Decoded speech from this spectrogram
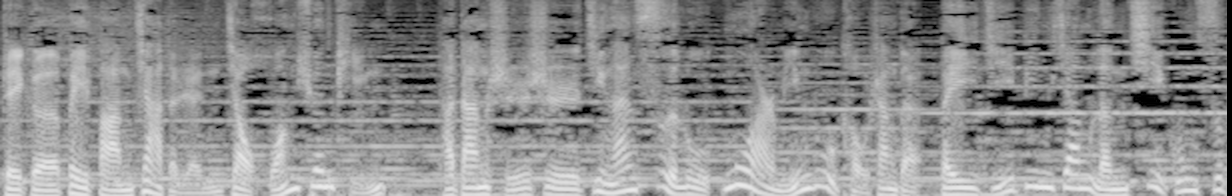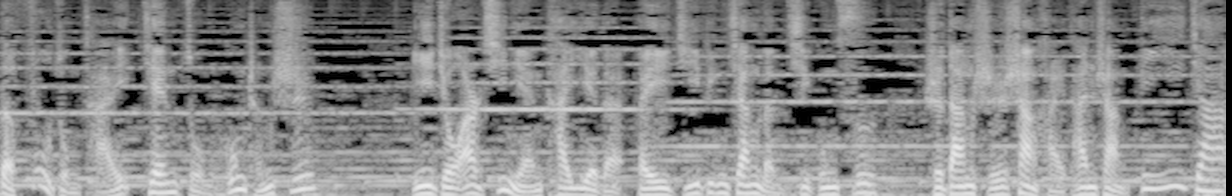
这个被绑架的人叫黄宣平，他当时是静安四路莫尔明路口上的北极冰箱冷气公司的副总裁兼总工程师。一九二七年开业的北极冰箱冷气公司，是当时上海滩上第一家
